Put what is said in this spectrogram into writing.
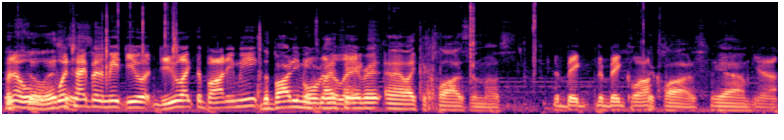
But It's no, what type of meat do you do you like the body meat? The body meat's my favorite, and I like the claws the most. The big the big claw. The claws, yeah. Yeah.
